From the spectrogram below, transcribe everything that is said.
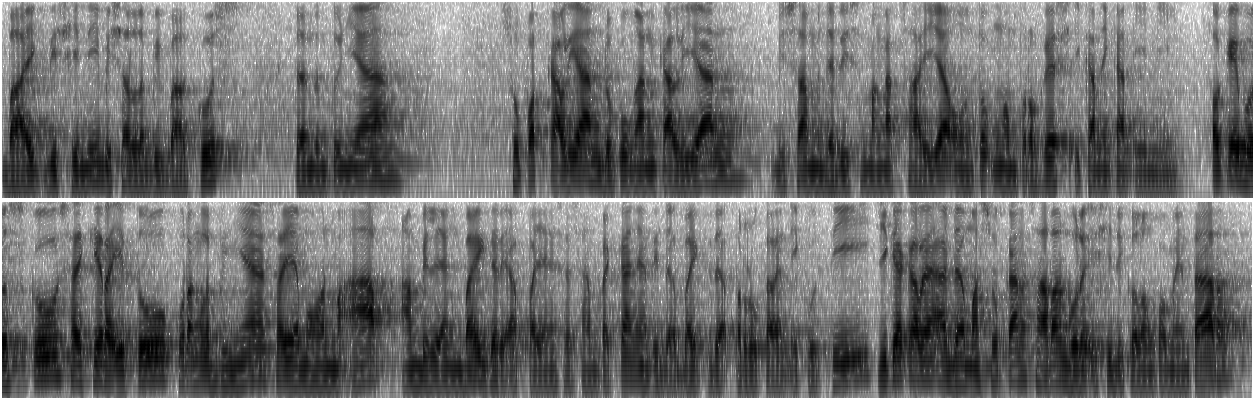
baik di sini, bisa lebih bagus dan tentunya support kalian, dukungan kalian bisa menjadi semangat saya untuk memprogres ikan-ikan ini. Oke bosku, saya kira itu kurang lebihnya saya mohon maaf, ambil yang baik dari apa yang saya sampaikan, yang tidak baik tidak perlu kalian ikuti. Jika kalian ada masukan, saran boleh isi di kolom komentar.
